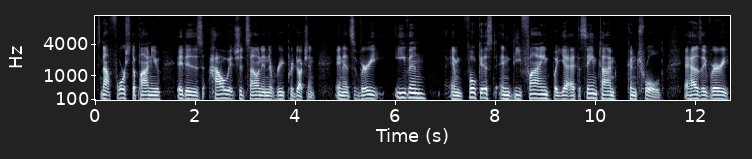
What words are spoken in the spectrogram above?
it's not forced upon you. It is how it should sound in the reproduction. And it's very even and focused and defined, but yet at the same time controlled. It has a very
